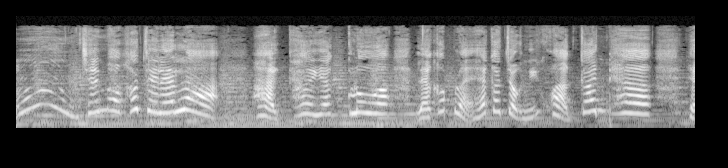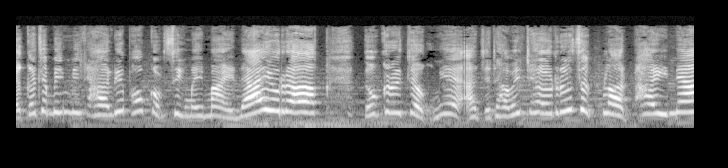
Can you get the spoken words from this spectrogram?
อืม ฉันพอเข้าใจแล้วล่ะ หากเธอยังกลัว แล้วก็ปล่อยให้กระจกนี้ขวางกั้นเธอ เธอก็จะไม่มีทางได้พบกับสิ่งใหม่ๆ ได้หรอก ตัวกระจกเนี่ยอาจจะทำให้เธอรู้สึกปลอดภัยนะ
